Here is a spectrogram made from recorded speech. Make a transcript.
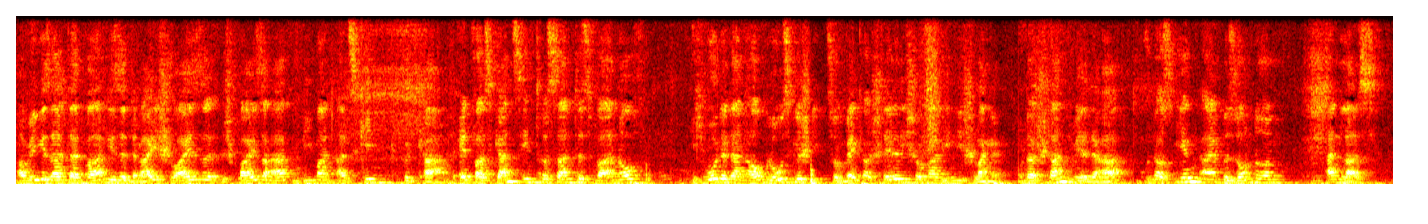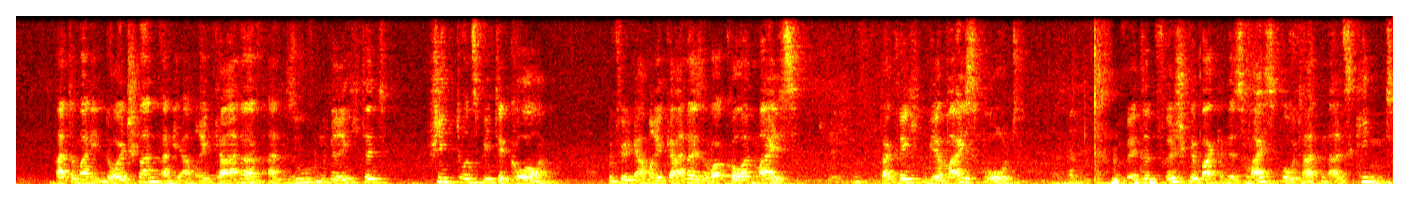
Aber wie gesagt, das waren diese drei Speise, Speisearten, die man als Kind bekam. Etwas ganz Interessantes war noch, ich wurde dann auch losgeschickt zum Bäcker, stell dich schon mal in die Schlange. Und da standen wir da und aus irgendeinem besonderen Anlass hatte man in Deutschland an die Amerikaner ein Ansuchen gerichtet, schickt uns bitte Korn. Und für die Amerikaner ist aber Korn Mais. Da kriegten wir Maisbrot. Und wenn sie ein frisch gebackenes Maisbrot hatten als Kind,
